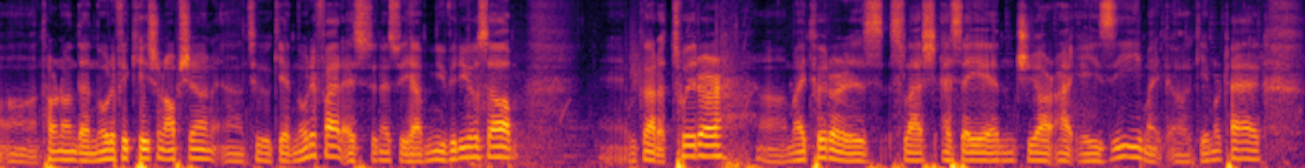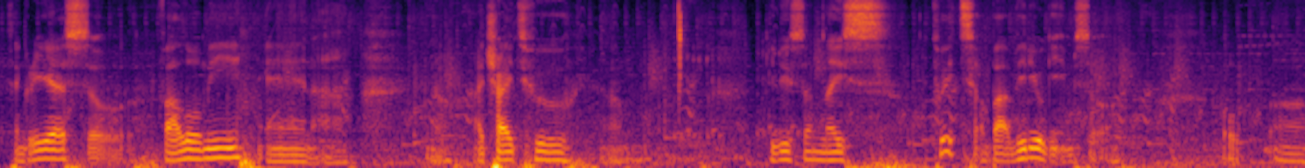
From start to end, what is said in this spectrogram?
Uh, turn on the notification option uh, to get notified as soon as we have new videos up we got a Twitter. Uh, my Twitter is slash S A N G R I A Z. My uh, gamer tag Sangriaz. So follow me, and uh, you know, I try to um, give you some nice tweets about video games. So. Uh,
